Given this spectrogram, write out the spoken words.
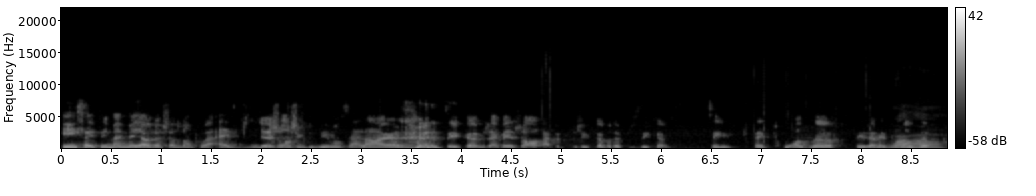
Et ça a été ma meilleure recherche d'emploi à vie. Là. Genre, j'ai doublé mon salaire. tu sais, comme j'avais genre, j'ai comme refusé comme peut-être trois offres. J'avais trois offres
